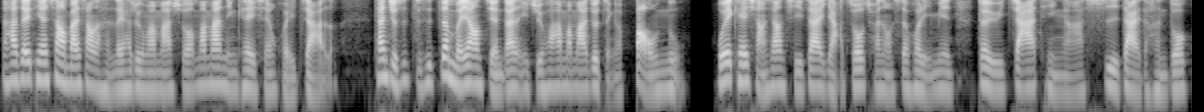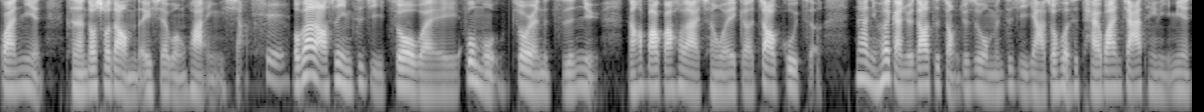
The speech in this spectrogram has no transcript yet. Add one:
那她这一天上班上的很累，她就跟妈妈说：“妈妈，您可以先回家了。”但就是只是这么样简单的一句话，她妈妈就整个暴怒。我也可以想象，其实，在亚洲传统社会里面，对于家庭啊、世代的很多观念，可能都受到我们的一些文化影响。是，我不知道老师你自己作为父母、做人的子女，然后包括后来成为一个照顾者，那你会感觉到这种就是我们自己亚洲或者是台湾家庭里面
